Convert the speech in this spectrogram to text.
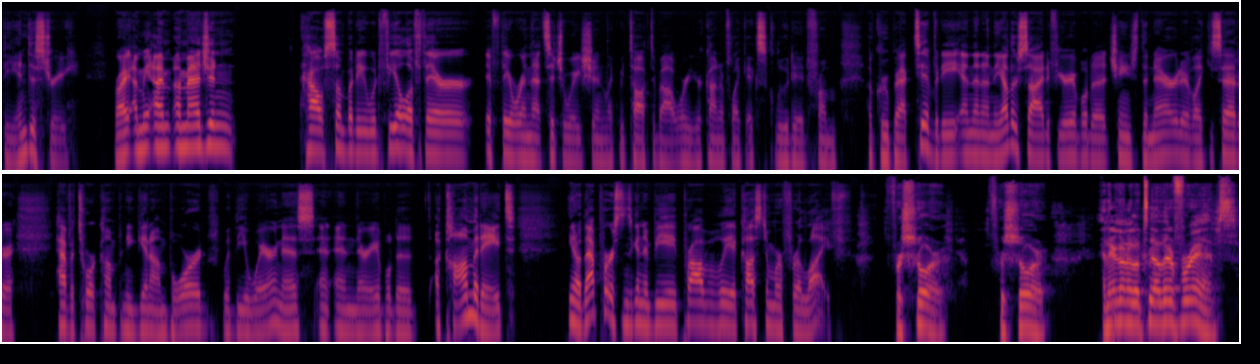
the industry right? I mean i imagine how somebody would feel if they're if they were in that situation like we talked about where you're kind of like excluded from a group activity. And then on the other side if you're able to change the narrative like you said or have a tour company get on board with the awareness and, and they're able to accommodate you know that person's going to be probably a customer for life. For sure. For sure. And they're going to go tell their friends.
